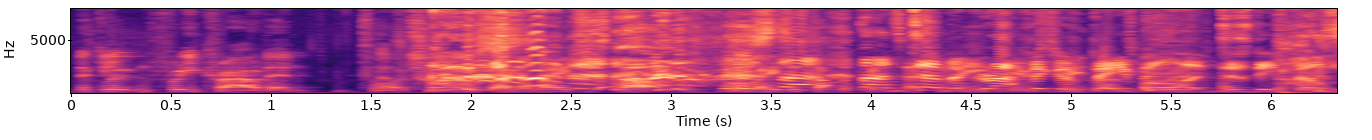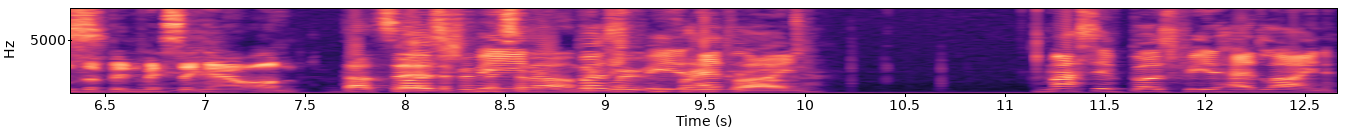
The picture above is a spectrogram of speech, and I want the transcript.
the gluten free crowd in to watch your movie. and the way to stop, the way to stop the That princess you demographic of people that Disney films have been missing out on. That's it. They've been missing out on the gluten BuzzFeed free headline. crowd. Massive BuzzFeed headline:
